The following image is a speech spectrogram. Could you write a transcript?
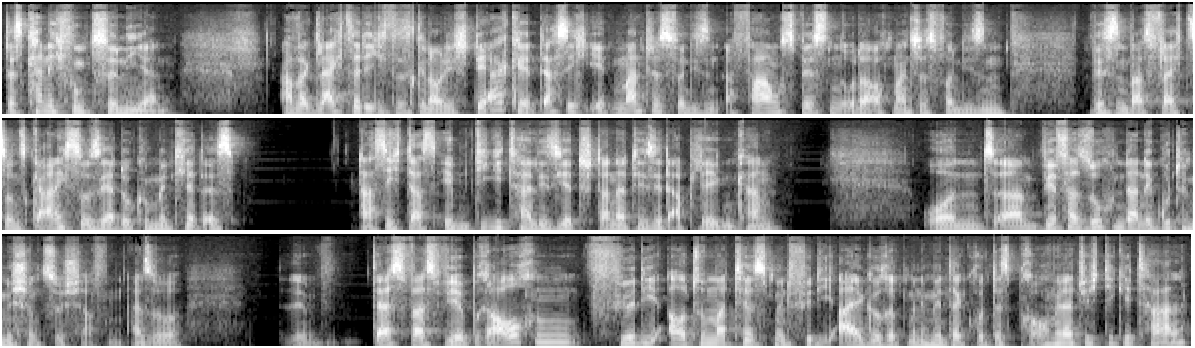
das kann nicht funktionieren. Aber gleichzeitig ist es genau die Stärke, dass ich eben manches von diesem Erfahrungswissen oder auch manches von diesem Wissen, was vielleicht sonst gar nicht so sehr dokumentiert ist, dass ich das eben digitalisiert, standardisiert ablegen kann. Und ähm, wir versuchen da eine gute Mischung zu schaffen. Also äh, das, was wir brauchen für die Automatismen, für die Algorithmen im Hintergrund, das brauchen wir natürlich digital.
